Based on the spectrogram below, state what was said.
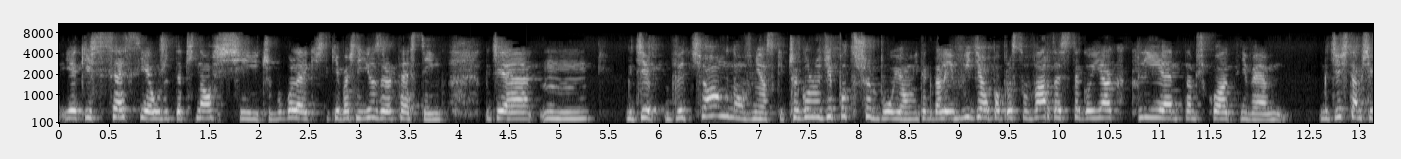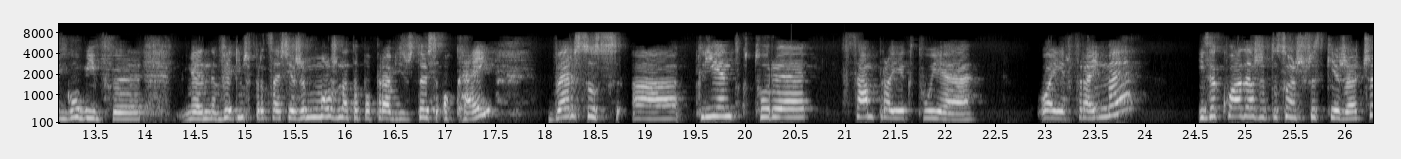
jakieś sesje użyteczności, czy w ogóle jakiś taki właśnie user testing, gdzie mm, gdzie wyciągnął wnioski, czego ludzie potrzebują i tak dalej. Widział po prostu wartość z tego, jak klient na przykład, nie wiem, gdzieś tam się gubi w, w jakimś procesie, że można to poprawić, że to jest ok, versus klient, który sam projektuje wireframe'y i zakłada, że to są już wszystkie rzeczy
